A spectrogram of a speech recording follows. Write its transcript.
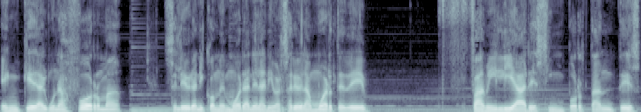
en que de alguna forma celebran y conmemoran el aniversario de la muerte de familiares importantes,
